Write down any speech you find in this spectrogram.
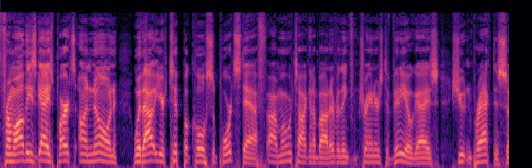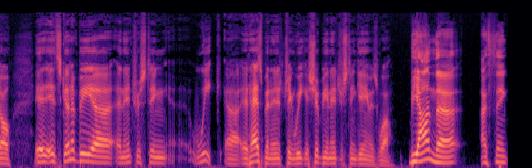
from all these guys, parts unknown, without your typical support staff. I mean, we're talking about everything from trainers to video guys shooting practice. So it, it's going to be a, uh, an interesting week. Uh, it has been an interesting week. It should be an interesting game as well. Beyond that, I think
